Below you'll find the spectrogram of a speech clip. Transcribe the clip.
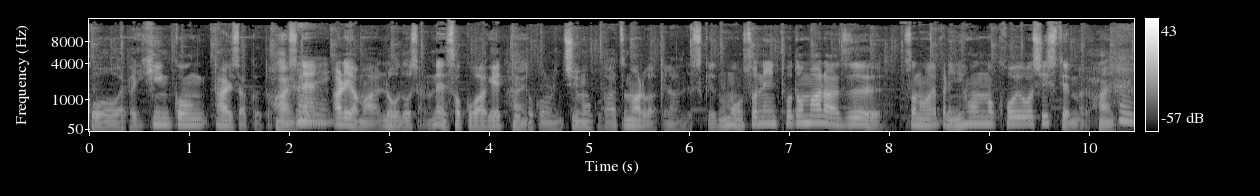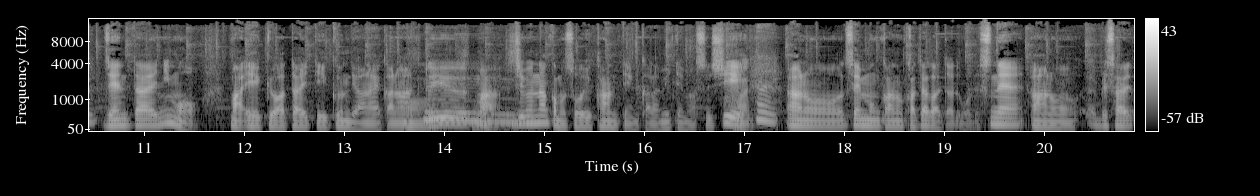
こうやっぱり貧困対策とかですね、はい、あるいはまあ労働者のね底上げっていうところに注目が集まるわけなんですけれども、それにとどまらずそのやっぱり日本の雇用システム全体にもまあ影響を与えていくんではないかなという、まあ、自分なんかもそういう観点から見てますし、あの専門家の方々でもですねあのやっぱり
